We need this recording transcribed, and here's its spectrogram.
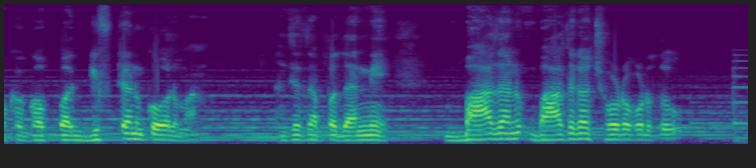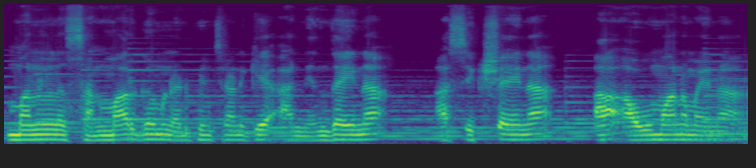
ఒక గొప్ప గిఫ్ట్ అనుకోవాలి మనం. అంతే తప్ప దాన్ని బాధను బాధగా చూడకూడదు. మనల్ని సన్మార్గం నడిపించడానికే ఆ నింద అయినా ఆ శిక్ష అయినా ఆ అవమానమైన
